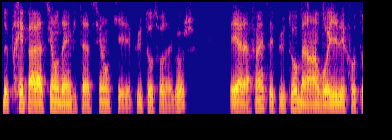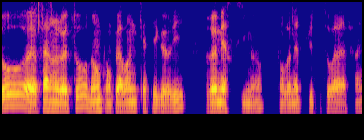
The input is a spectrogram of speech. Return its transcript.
de préparation d'invitation qui est plutôt sur la gauche. Et à la fin, c'est plutôt ben, envoyer des photos, faire un retour. Donc, on peut avoir une catégorie remerciement qu'on va mettre plutôt à la fin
